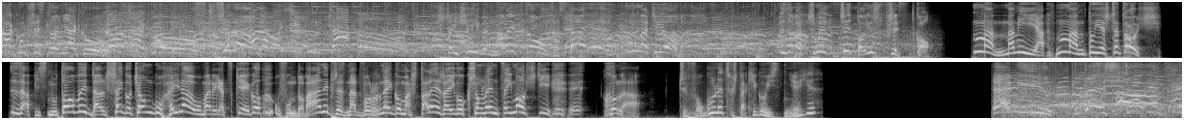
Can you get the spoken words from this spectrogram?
Ataku, przystojniaku! Ataku! Sprzedane! Udało się, Szczęśliwym nabywcą zostaje Maciejowa. Zobaczmy, czy to już wszystko. Mamma mia, mam tu jeszcze coś. Zapis nutowy dalszego ciągu hejnału mariackiego, ufundowany przez nadwornego masztalerza jego książęcej mości. E, hola, czy w ogóle coś takiego istnieje? Emil! Deszczowiec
